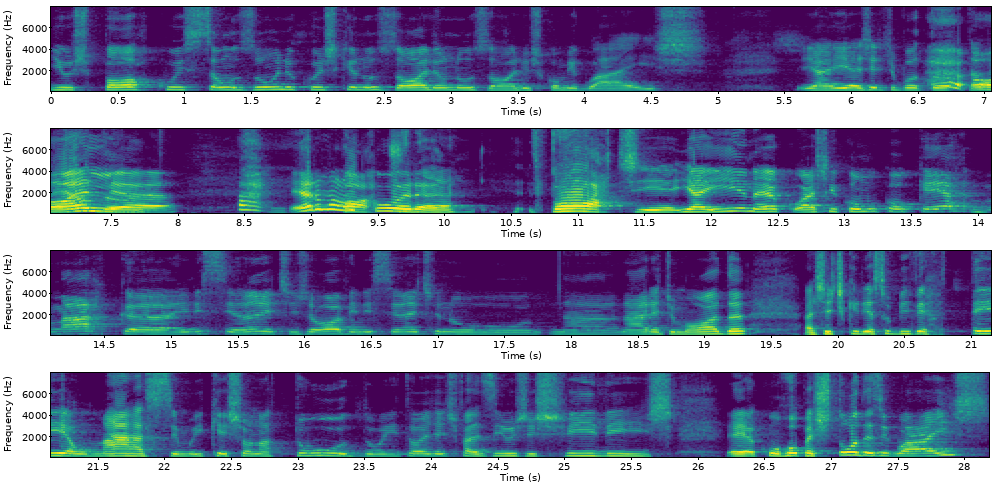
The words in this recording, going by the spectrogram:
e os porcos são os únicos que nos olham nos olhos como iguais. E aí a gente botou, tá Olha! Vendo? Era uma Forte. loucura. Forte! E aí, né, acho que como qualquer marca iniciante, jovem, iniciante no, na, na área de moda, a gente queria subverter ao máximo e questionar tudo. Então a gente fazia os desfiles é, com roupas todas iguais.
